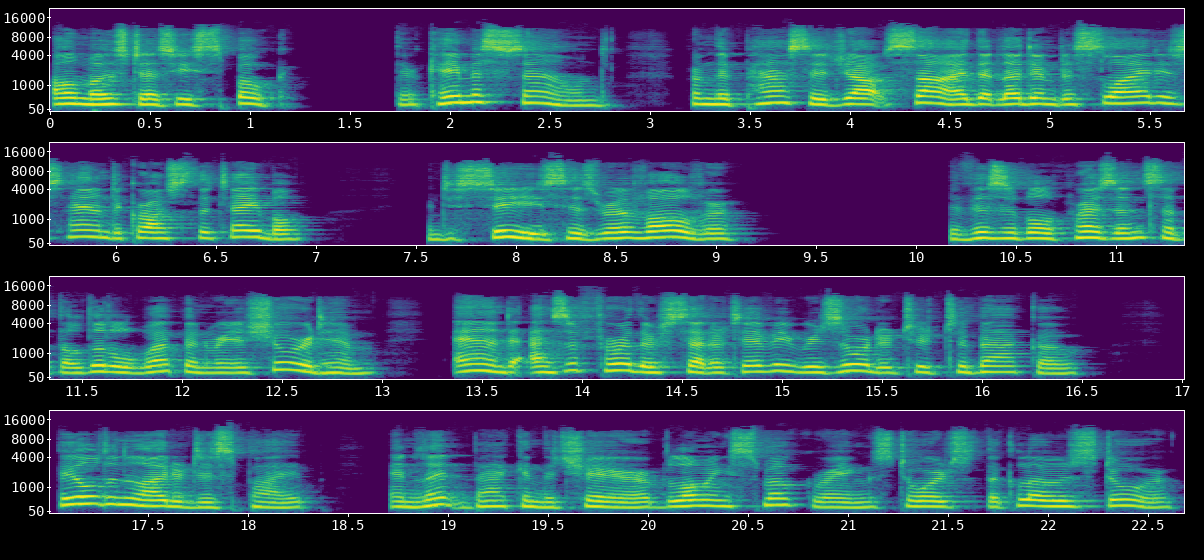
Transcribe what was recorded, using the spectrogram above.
Almost as he spoke, there came a sound from the passage outside that led him to slide his hand across the table and to seize his revolver. The visible presence of the little weapon reassured him, and as a further sedative, he resorted to tobacco, filled and lighted his pipe, and leant back in the chair, blowing smoke rings towards the closed door.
